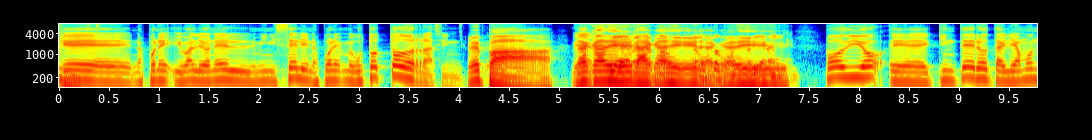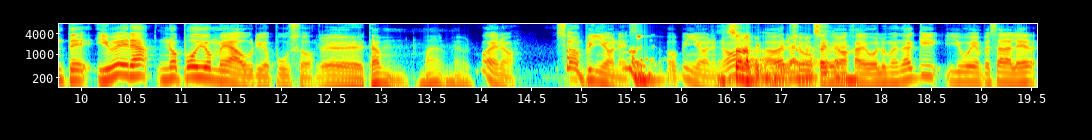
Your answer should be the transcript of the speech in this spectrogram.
que nos pone Iván Leonel Minicelli, nos pone, me gustó todo Racing. ¡Epa! Bien, la cadena, la cadena, la cadena. Podio, eh, Quintero, Tagliamonte, Ibera, no podio Meaurio puso. Eh, está mal, me- Bueno, son opiniones, opiniones, ¿no? Son a opiniones, ver, yo voy a bajar el volumen de aquí y voy a empezar a leer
